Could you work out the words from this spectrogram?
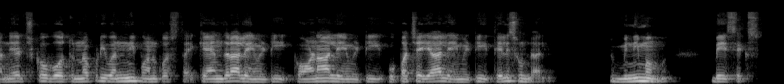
నేర్చుకోబోతున్నప్పుడు ఇవన్నీ పనికొస్తాయి. కేంద్రాలు ఏమిటి కోణాలు ఏమిటి ఉపచయాలు ఏమిటి తెలిసి ఉండాలి మినిమం బేసిక్స్.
